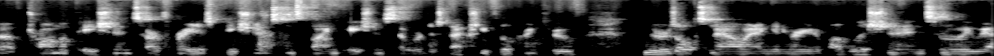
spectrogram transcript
of, trauma patients, arthritis patients, and spine patients that were just actually filtering through the results now and getting ready to publish. And similarly, we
